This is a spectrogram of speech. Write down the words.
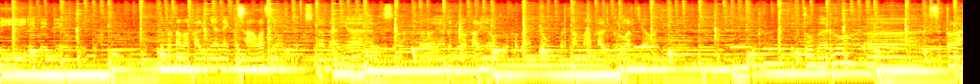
di ITB waktu itu pertama kalinya naik pesawat sih waktu itu ke Surabaya habis itu uh, yang kedua kalinya waktu ke Bandung pertama kali keluar Jawa juga. Itu baru uh, setelah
